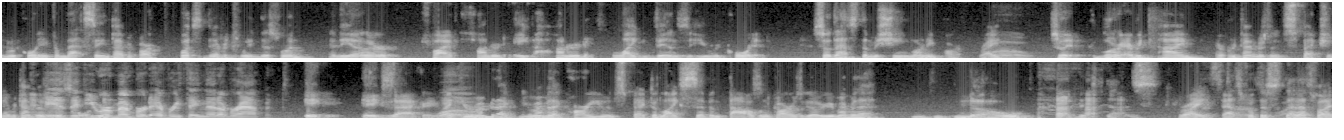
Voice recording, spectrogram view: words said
recording from that same type of car. What's the difference between this one and the other 500, 800 like VINs that you recorded? So that's the machine learning part, right? Whoa. So it learn every time every time there's an inspection, every time there's a As if you remembered everything that ever happened. it, exactly. Like you remember that? You remember that car you inspected like seven thousand cars ago? You remember that? No, this does. Right. This that's what this. wow. That's why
